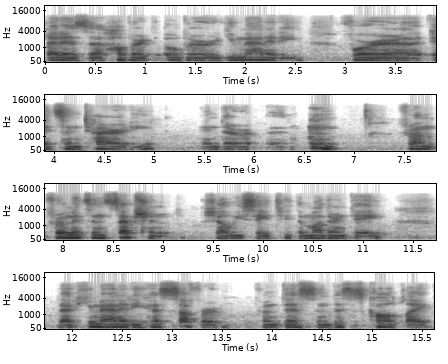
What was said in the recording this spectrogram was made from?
that is uh, hovered over humanity for uh, its entirety, and there, from from its inception, shall we say, to the modern day that humanity has suffered from this, and this is called like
